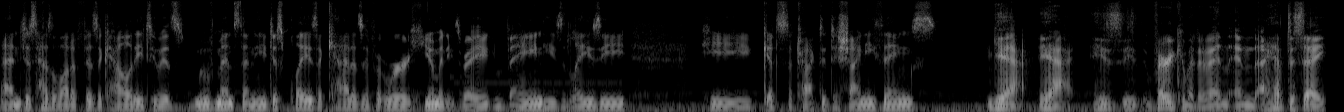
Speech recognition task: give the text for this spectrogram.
and just has a lot of physicality to his movements. And he just plays a cat as if it were a human. He's very vain. He's lazy. He gets attracted to shiny things. Yeah, yeah, he's he's very committed, and and I have to say,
